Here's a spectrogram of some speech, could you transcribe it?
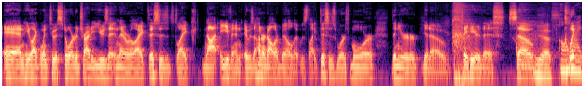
And he like went to a store to try to use it and they were like, This is like not even. It was a hundred dollar bill. It was like, this is worth more than your, you know, to hear this. So yes. Oh clickbait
